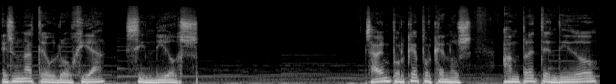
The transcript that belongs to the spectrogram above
Es una teología sin Dios. ¿Saben por qué? Porque nos han pretendido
